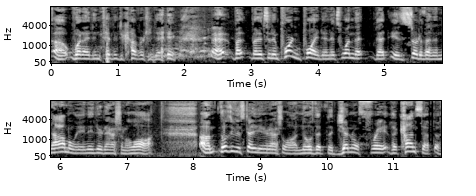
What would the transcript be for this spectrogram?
uh, what I'd intended to cover today, uh, but but it's an important point, and it's one that, that is sort of an anomaly in international law. Um, those of you who study international law know that the general fra- the concept of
